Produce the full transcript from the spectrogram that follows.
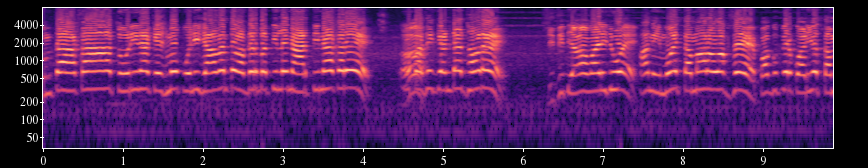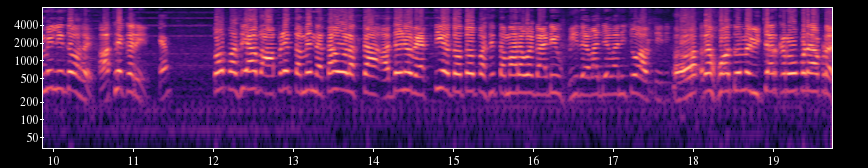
ઉમતા આકા ચોરીના કેસમાં પોલીસ આવે તો અગરબત્તી લઈને આરતી ના કરે. પછી ઝંડા છોડે. સીધી દેવા વાળી જ અને ઈમોય તમારો વખ છે. પગ ઉપર કોળિયો તમે લીધો છે. હાથે કરી. કેમ? તો પછી આપ આપણે તમે નતા ઓળખતા. આદરણીય વ્યક્તિ હતો તો પછી તમારા હવે ગાડી ઊભી દેવા દેવાની ચો આવતી હતી? અરે હોદો નો વિચાર કરવો પડે આપણે.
